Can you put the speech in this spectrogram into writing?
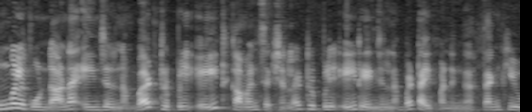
உங்களுக்கு உண்டான angel number triple eight comment செக்ஷனில் triple eight angel number type பண்ணுங்கள் தேங்க்யூ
